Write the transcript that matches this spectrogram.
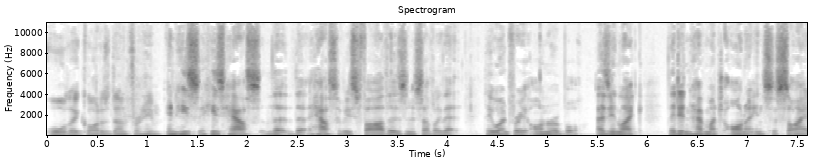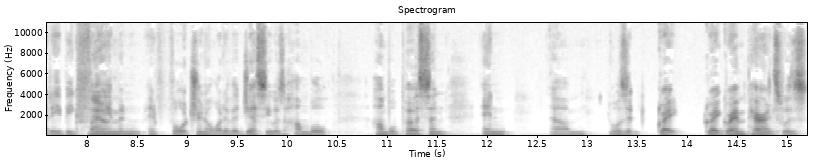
all that God has done for him. And his his house, the the house of his fathers and stuff like that, they weren't very honourable. As in, like they didn't have much honour in society, big fame Yeah. and, and fortune or whatever. Jesse was a humble humble person, and um, what was it great great grandparents was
